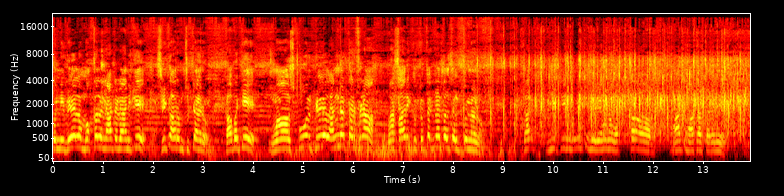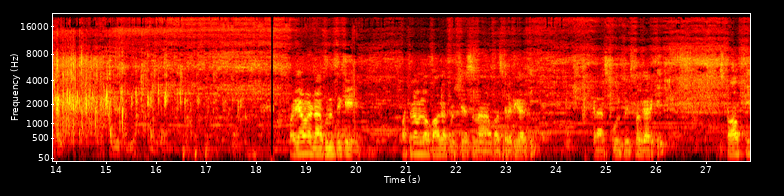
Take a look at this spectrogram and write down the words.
కొన్ని వేల మొక్కలు నాటడానికి శ్రీకారం చుట్టారు. కాబట్టి మా స్కూల్ పిల్లలందరి తరఫున మా సారికి కృతజ్ఞతలు తెలుపుతున్నాను. సార్ ఈ దీని గురించి మీరు ఏమైనా ఒక్క మాట మాట్లాడతారని పర్యావరణ అభివృద్ధికి పట్టణంలో బాగా కృషి చేస్తున్న భాస్కర్ రెడ్డి గారికి ఇక్కడ స్కూల్ ప్రిన్సిపల్ గారికి స్టాఫ్కి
